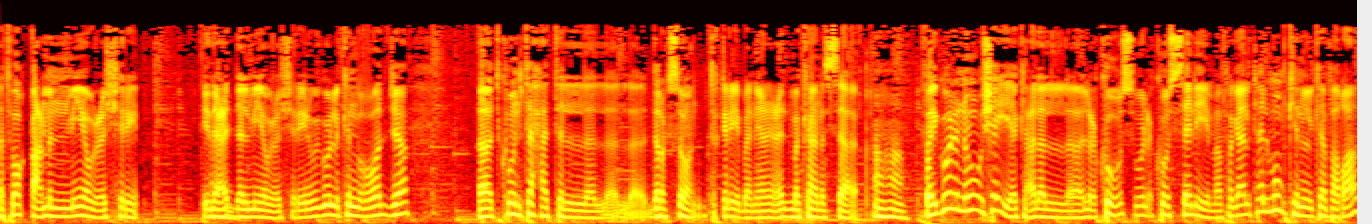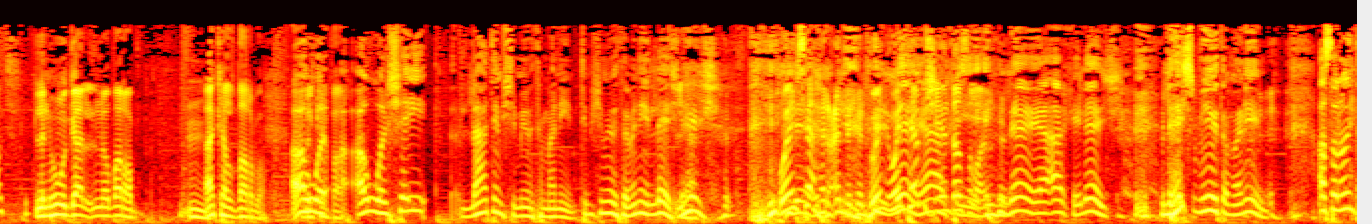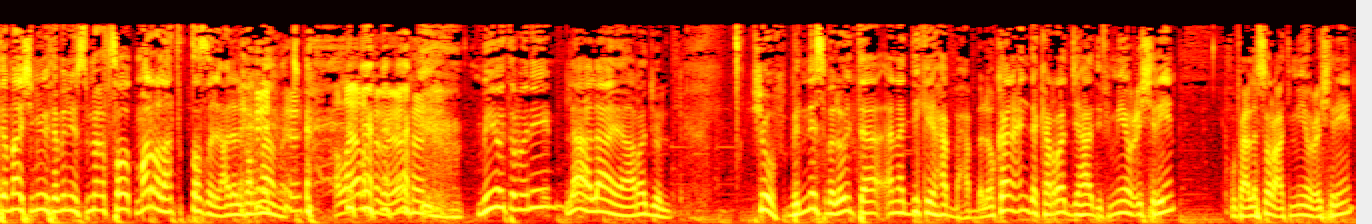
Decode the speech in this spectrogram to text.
أتوقع من 120 إذا. عدى ال 120 ويقول لك إن الرجة تكون تحت ال- ال- الدركسون تقريبا يعني عند مكان السائق أها فيقول إنه هو شيك على ال- العكوس والعكوس سليمة فقال هل ممكن الكفرات لأنه هو قال إنه ضرب مم. أكل ضربه اول بالكفر. أول شيء لا تمشي 180 تمشي 180 ليش؟ ليش؟ وين؟ ساهر عندك أنت؟ وين وين تمشي أنت؟ أصلا؟ ليه يا أخي ليش؟ ليش 180 أصلا أنت ماشي 180 سمعت صوت مرة لا تتصل على البرنامج الله يرحمه يا 180 لا لا يا رجل شوف بالنسبة لو أنت أنا أديك حبة حبة. لو كان عندك الرجة هذه في 120 وعلى سرعة 120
